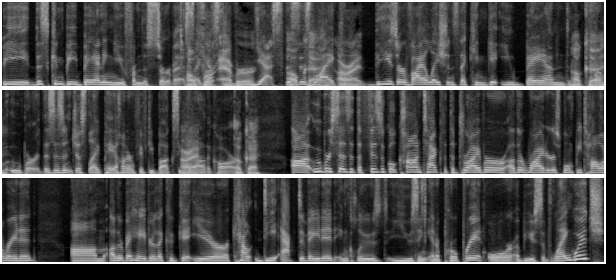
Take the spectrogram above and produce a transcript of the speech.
be this can be banning you from the service. Oh, I guess. forever? Yes, this is like All right. These are violations that can get you banned Okay. from Uber. This isn't just like pay 150 bucks and All get right. out of the car. Okay. Uh, Uber says that the physical contact with the driver or other riders won't be tolerated. Um, other behavior that could get your account deactivated includes using inappropriate or abusive language,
